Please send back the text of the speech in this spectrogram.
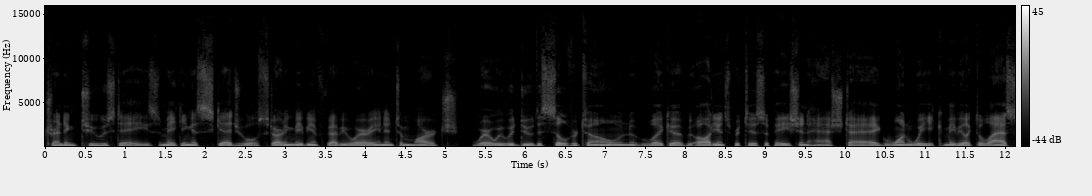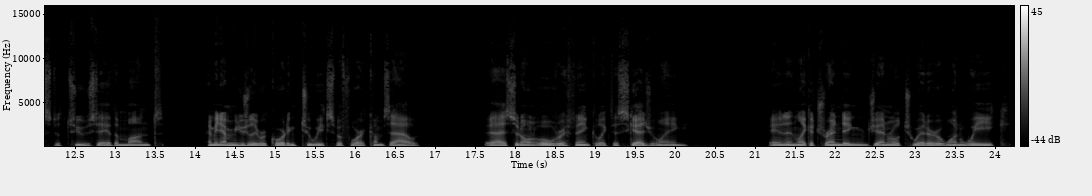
trending Tuesdays, making a schedule starting maybe in February and into March, where we would do the Silvertone, like a audience participation hashtag one week, maybe like the last Tuesday of the month. I mean, I'm usually recording two weeks before it comes out, uh, so don't overthink like the scheduling. And then like a trending general Twitter one week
